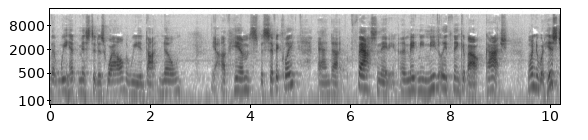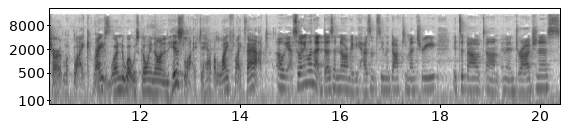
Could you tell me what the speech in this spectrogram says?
that we had missed it as well, that we had not known yeah. of him specifically, and uh, fascinating. And it made me immediately think about, gosh, wonder what his chart looked like, right? Abs- Wonder what was going on in his life to have a life like that. Oh yeah. So anyone that doesn't know or maybe hasn't seen the documentary, it's about um, an androgynous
